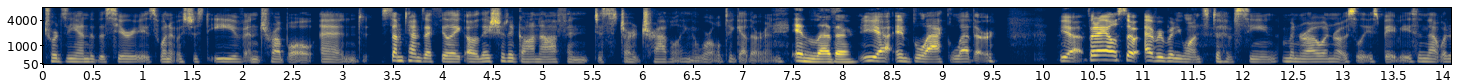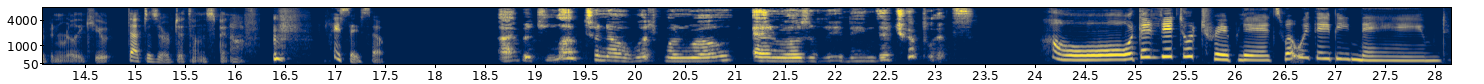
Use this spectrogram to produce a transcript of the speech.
towards the end of the series when it was just Eve and Trubel. And sometimes I feel like, oh, they should have gone off and just started traveling the world together and In leather. yeah, in black leather. Yeah, but I also everybody wants to have seen Monroe and Rosalie's babies, and that would have been really cute. That deserved its own spin-off. I say so. I would love to know what Monroe and Rosalie named their triplets. Oh, the little triplets. What would they be named?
